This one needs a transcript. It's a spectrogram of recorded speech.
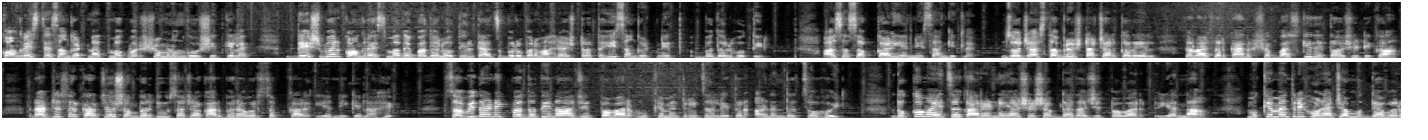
काँग्रेसचे संघटनात्मक वर्ष म्हणून घोषित केलंय. देशभर काँग्रेसमध्ये बदल होतील त्याचबरोबर महाराष्ट्रातही संघटनेत बदल होतील असं सपकाळ यांनी सांगितलंय. जो जास्त भ्रष्टाचार करेल त्याला सरकार शब्बासकी देतं अशी टीका राज्य सरकारच्या शंभर दिवसाच्या कारभारावर सपकाळ यांनी केला आहे. संविधानिक पद्धतीनं अजित पवार मुख्यमंत्री झाले तर आनंदच होईल. दुःख व्हायचं कारण नाही अशा शब्दात अजित पवार यांना मुख्यमंत्री होण्याच्या मुद्द्यावर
